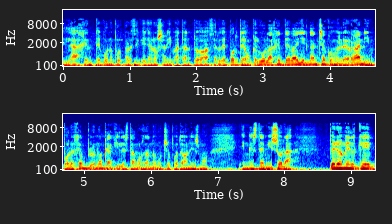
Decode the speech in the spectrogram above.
la gente, bueno, pues parece que ya no se anima tanto a hacer deporte, aunque luego la gente va y engancha con el running, por ejemplo, ¿no? que aquí le estamos dando mucho protagonismo en esta emisora, pero en el que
